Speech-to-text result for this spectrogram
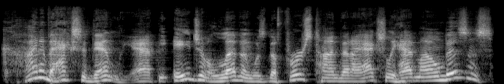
kind of accidentally. At the age of 11 was the first time that I actually had my own business.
